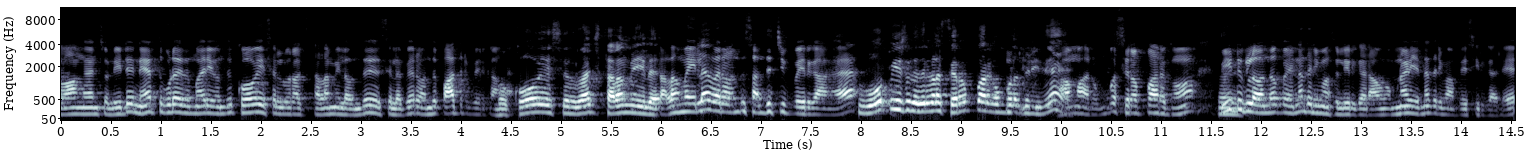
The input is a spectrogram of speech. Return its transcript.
வாங்கன்னு சொல்லிட்டு நேத்து கூட இது மாதிரி வந்து கோவை செல்வராஜ் தலைமையில வந்து சில பேர் வந்து பார்த்துட்டு நம்ம போயிருக்காங்க கோவை செல்வராஜ் தலைமையில. தலைமையில இவரை வந்து சந்திச்சு போயிருக்காங்க. ஓபிஎஸ் எதிர்கால சிறப்பா இருக்கும் போல தெரியுது. ஆமா ரொம்ப சிறப்பா இருக்கும். வீட்டுக்குள்ள வந்தப்ப என்ன தெரியுமா சொல்லியிருக்காரு? அவங்க முன்னாடி என்ன தெரியுமா பேசியிருக்காரு.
